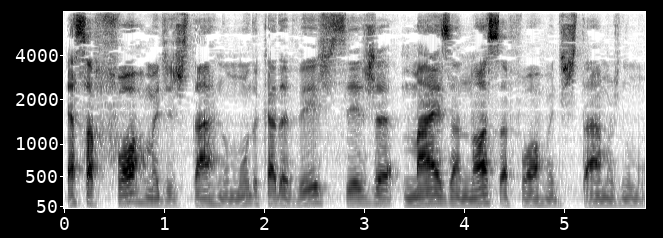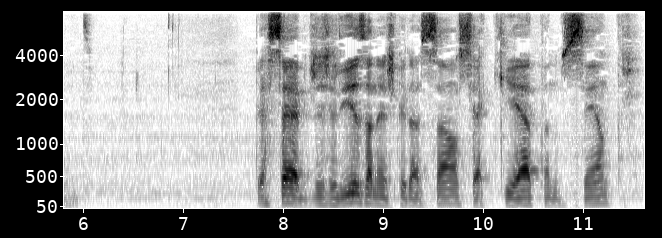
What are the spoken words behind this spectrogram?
essa forma de estar no mundo cada vez seja mais a nossa forma de estarmos no mundo. Percebe? Desliza na expiração, se aquieta no centro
